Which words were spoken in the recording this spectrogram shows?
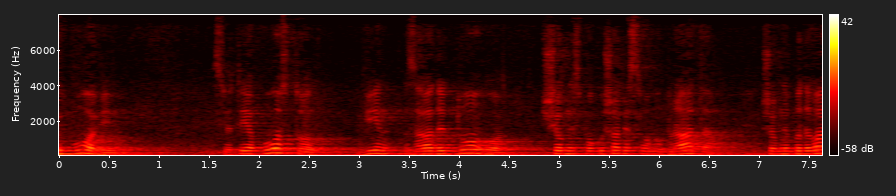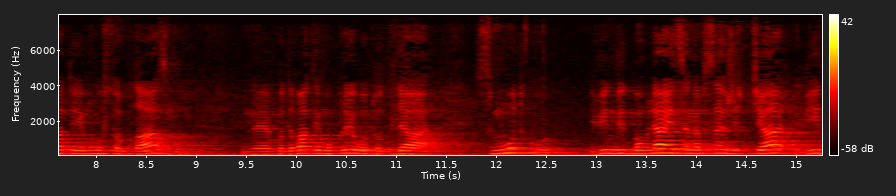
любові. Святий апостол, він заради того, щоб не спокушати свого брата, щоб не подавати йому соблазн, не подавати йому приводу для смутку, він відмовляється на все життя від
